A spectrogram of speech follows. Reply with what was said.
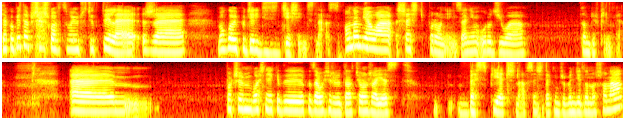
ta kobieta przeszła w swoim życiu tyle, że mogłaby podzielić z 10 z nas. Ona miała 6 poronień, zanim urodziła tą dziewczynkę. Po czym właśnie, kiedy okazało się, że ta ciąża jest bezpieczna, w sensie takim, że będzie donoszona,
